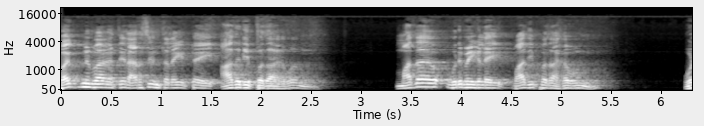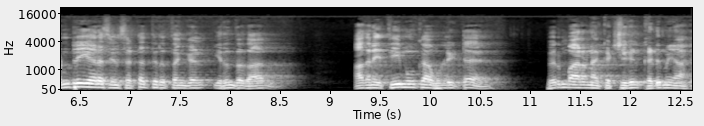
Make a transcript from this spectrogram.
வக் நிர்வாகத்தில் அரசின் தலையீட்டை ஆதரிப்பதாகவும் மத உரிமைகளை பாதிப்பதாகவும் ஒன்றிய அரசின் சட்ட திருத்தங்கள் இருந்ததால் அதனை திமுக உள்ளிட்ட பெரும்பாலான கட்சிகள் கடுமையாக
